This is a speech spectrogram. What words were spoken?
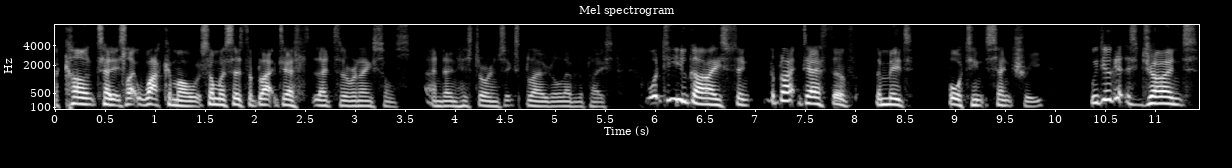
I can't tell you. It's like whack a mole. Someone says the Black Death led to the Renaissance, and then historians explode all over the place. What do you guys think? The Black Death of the mid 14th century, we do get this giant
